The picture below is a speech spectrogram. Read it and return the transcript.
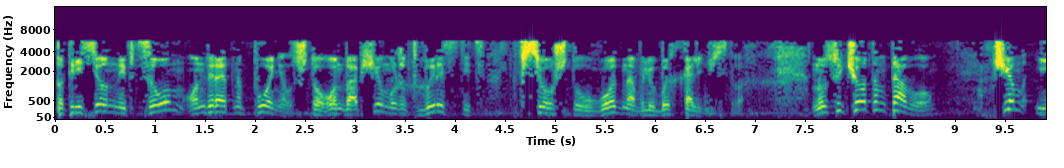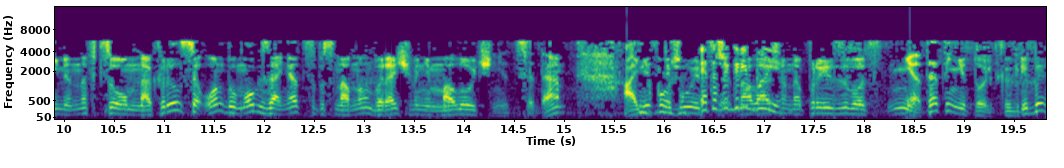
Потрясенный в ЦИОМ, он, вероятно, понял, что он вообще может вырастить все, что угодно в любых количествах. Но с учетом того, чем именно в ЦИОМ накрылся, он бы мог заняться в основном выращиванием молочницы, да? А если Боже, будет это же грибы. налажено производство... Нет, это не только грибы.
